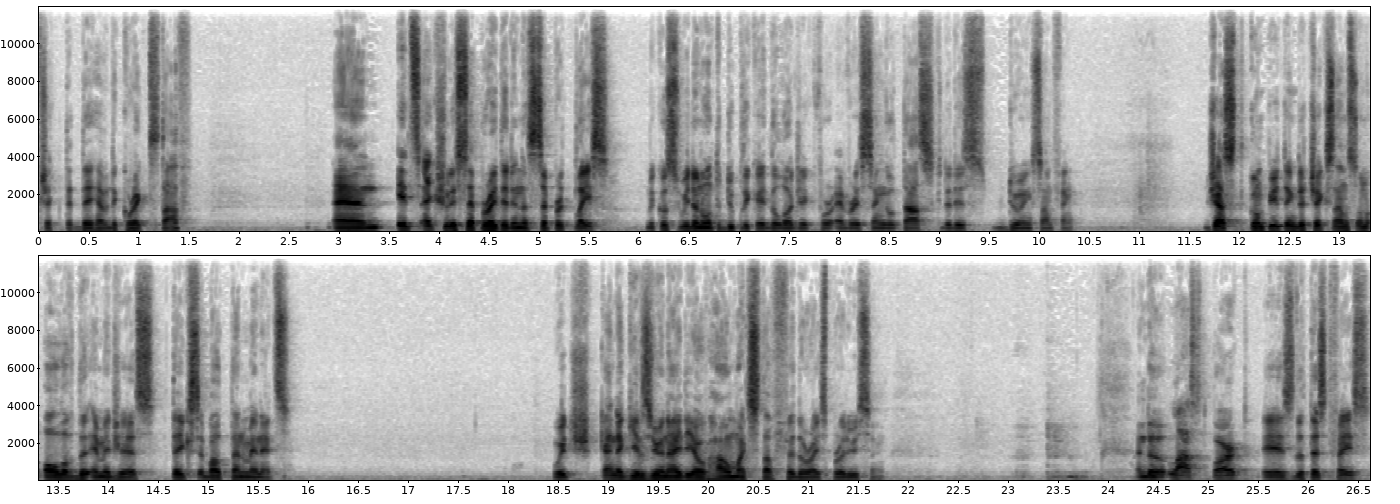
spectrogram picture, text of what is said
check that they have the correct stuff. And it's actually separated in a separate place because we don't want to duplicate the logic for every single task that is doing something. Just computing the checksums on all of the images takes about 10 minutes which kind of gives you an idea of how much stuff Fedora is producing. And the last part is the test phase,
